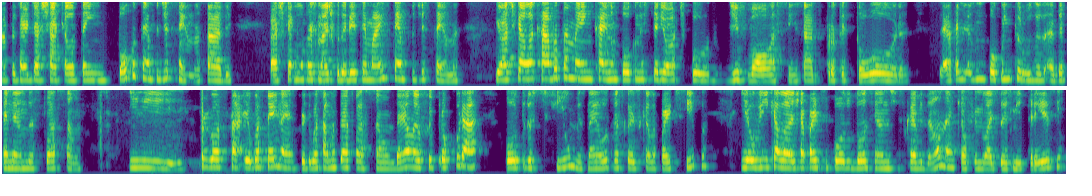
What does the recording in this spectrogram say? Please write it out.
apesar de achar que ela tem pouco tempo de cena, sabe? Acho que é uma personagem que poderia ter mais tempo de cena. E eu acho que ela acaba também caindo um pouco no estereótipo de vó, assim, sabe? Protetora, até mesmo um pouco intrusa, dependendo da situação. E por gostar, eu gostei, né? Por gostar muito da atuação dela, eu fui procurar outros filmes, né? Outras coisas que ela participa. E eu vi que ela já participou do 12 anos de escravidão, né? Que é o filme lá de 2013.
